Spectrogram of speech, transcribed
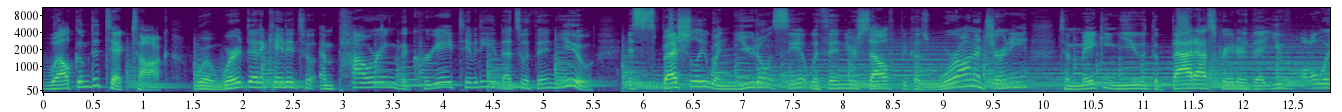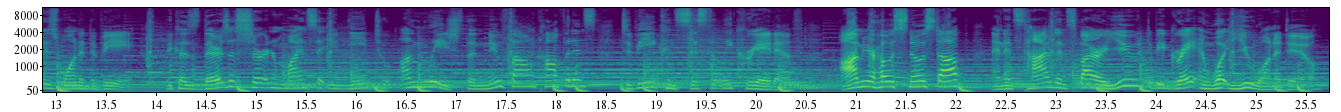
Welcome to TikTALK, where we're dedicated to empowering the creativity that's within you, especially when you don't see it within yourself, because we're on a journey to making you the badass creator that you've always wanted to be. Because there's a certain mindset you need to unleash the newfound confidence to be consistently creative. I'm your host, Snowstop, and it's time to inspire you to be great in what you want to do.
